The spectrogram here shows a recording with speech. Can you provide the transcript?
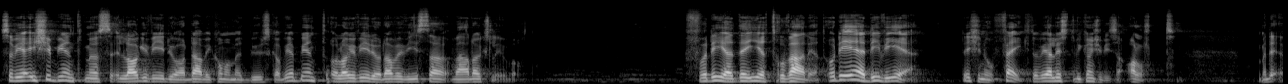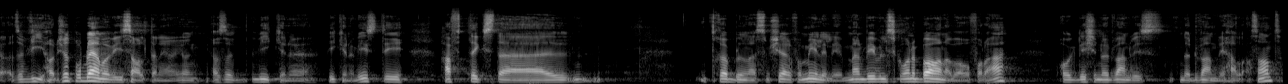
Så vi har ikke begynt med å lage videoer der vi kommer med et budskap. Vi har begynt å lage videoer der vi viser hverdagslivet vårt. Fordi det gir troverdighet. Og det er de vi er. Det er ikke noe fake. Og vi, har lyst, vi kan ikke vise alt. Men det, altså, vi hadde ikke et problem med å vise alt denne gang. Altså, vi, kunne, vi kunne vist de heftigste trøblene som skjer i familieliv. Men vi vil skåne barna våre for det. Og det er ikke nødvendigvis nødvendig heller. sant?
